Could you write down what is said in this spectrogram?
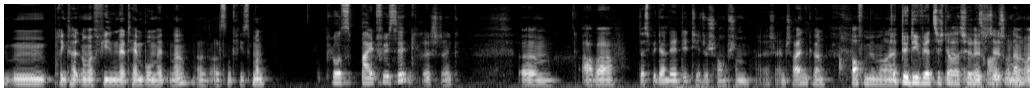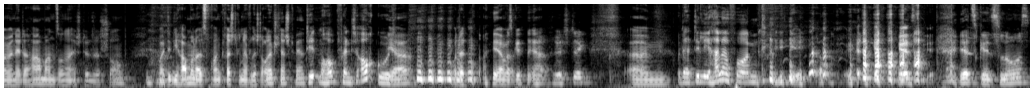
Mm, Bringt halt nochmal viel mehr Tempo mit, ne? Als, als ein Griezmann. Plus beidfüßig. Richtig. Ähm, aber das wird dann der diktierte Schaum schon äh, entscheiden können. Hoffen wir mal. Der Didi wird sich da was Schönes richtig, und raussuchen. damit meinen wir nicht der Hamann, sondern er stellt der Champ. Weil die Hamann als Frankreich-Trainer vielleicht auch nicht schlecht wäre. Dietmar Hopp fände ich auch gut. Ja, oder, ja, was geht, ja, richtig. Ähm, Oder Dilly Hallervorden. jetzt, jetzt, jetzt geht's los.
